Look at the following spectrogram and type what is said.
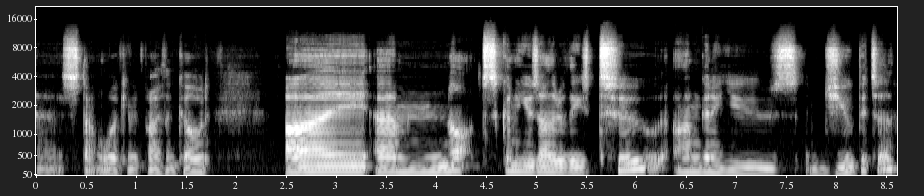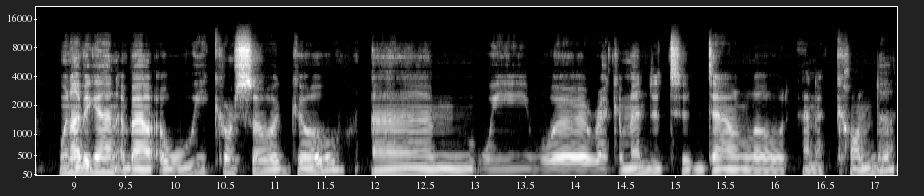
uh, start working with Python code. I am not going to use either of these two. I'm going to use Jupyter. When I began about a week or so ago, um, we were recommended to download Anaconda.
